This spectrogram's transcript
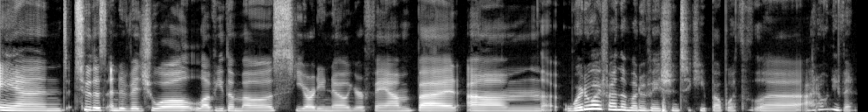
And to this individual, love you the most. You already know your fam, but um, where do I find the motivation to keep up with? Uh, I don't even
